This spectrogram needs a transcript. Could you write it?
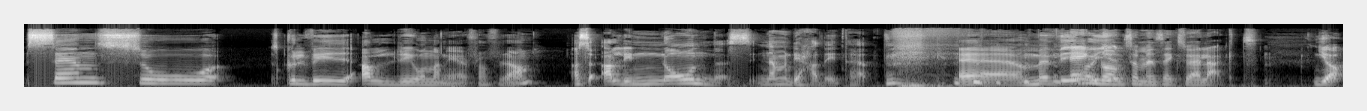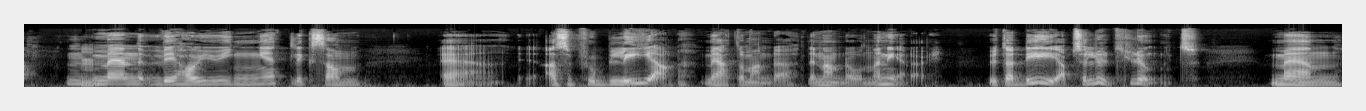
sen så skulle vi aldrig onanera framför varandra. Alltså aldrig någonsin, nej men det hade inte hänt. Ehm, men vi En ju, gång som en sexuell akt. Ja, men vi har ju inget liksom, eh, alltså problem med att de andra, den andra onanerar. Utan det är absolut lugnt. Men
